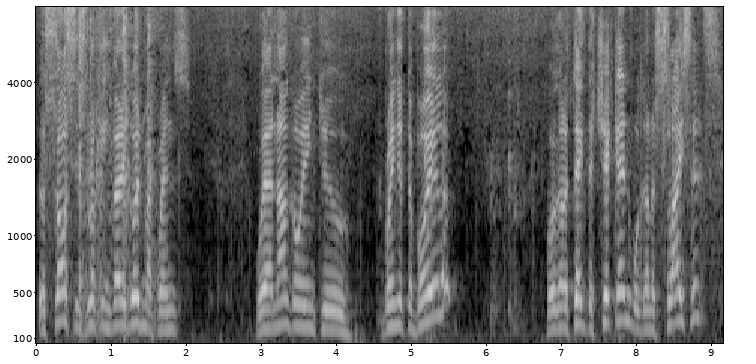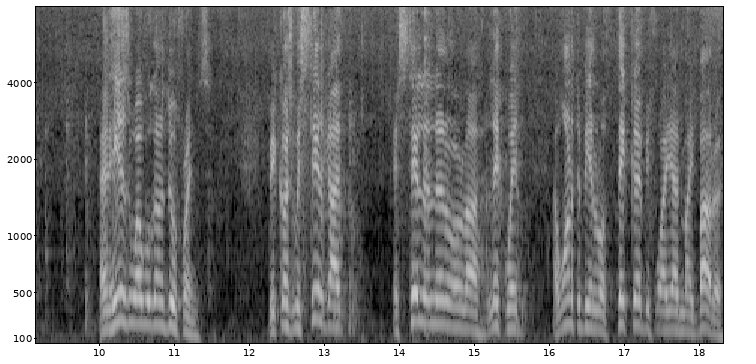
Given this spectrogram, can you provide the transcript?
The sauce is looking very good, my friends. We are now going to bring it to boil. We're going to take the chicken, we're going to slice it. And here's what we're going to do, friends. Because we still got, it's still a little uh, liquid. I want it to be a little thicker before I add my butter.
